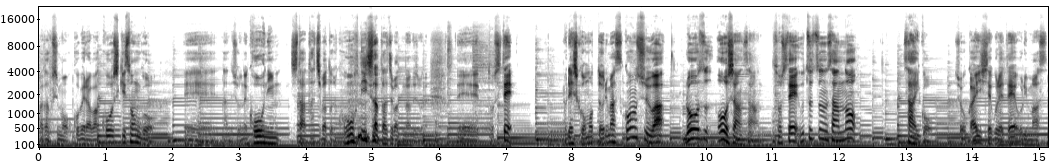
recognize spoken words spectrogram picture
私もコベラは公式ソングを、えー、なんでしょうね公認した立場と 公認した立場ってなんでしょうね、えー、として嬉しく思っております。今週はローズオーシャンさんそしてうつつんさんのさあ行こう紹介してくれております。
